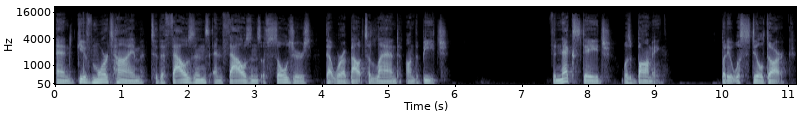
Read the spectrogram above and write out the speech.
and give more time to the thousands and thousands of soldiers that were about to land on the beach. The next stage was bombing, but it was still dark.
